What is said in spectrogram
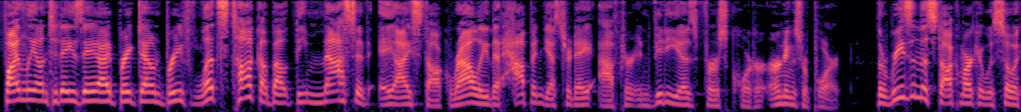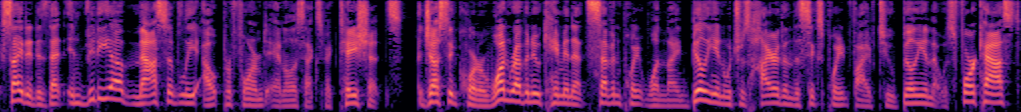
Finally, on today's AI Breakdown Brief, let's talk about the massive AI stock rally that happened yesterday after NVIDIA's first quarter earnings report. The reason the stock market was so excited is that Nvidia massively outperformed analyst expectations. Adjusted quarter 1 revenue came in at 7.19 billion, which was higher than the 6.52 billion that was forecast.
